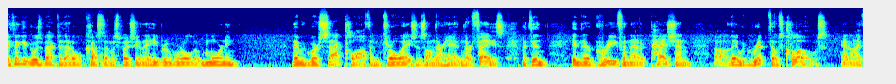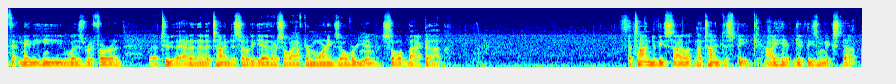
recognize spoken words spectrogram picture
I think it goes back to that old custom, especially in the Hebrew world of mourning. They would wear sackcloth and throw ashes on their head and their face, but then in their grief and that passion, uh, they would rip those clothes. And I think maybe he was referring uh, to that, and then a time to sew together. So after mourning's over, you sew it back up. A time to be silent and a time to speak. I get these mixed up.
